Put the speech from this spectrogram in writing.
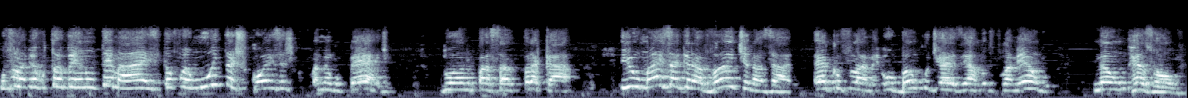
o Flamengo também não tem mais. Então, foram muitas coisas que o Flamengo perde do ano passado para cá. E o mais agravante, Nazário, é que o, Flamengo, o banco de reserva do Flamengo não resolve.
